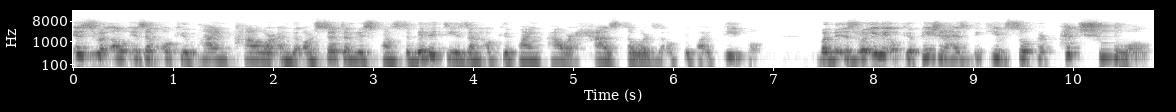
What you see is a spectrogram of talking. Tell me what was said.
Israel is an occupying power, and there are certain responsibilities an occupying power has towards the occupied people. But the Israeli occupation has become so perpetual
